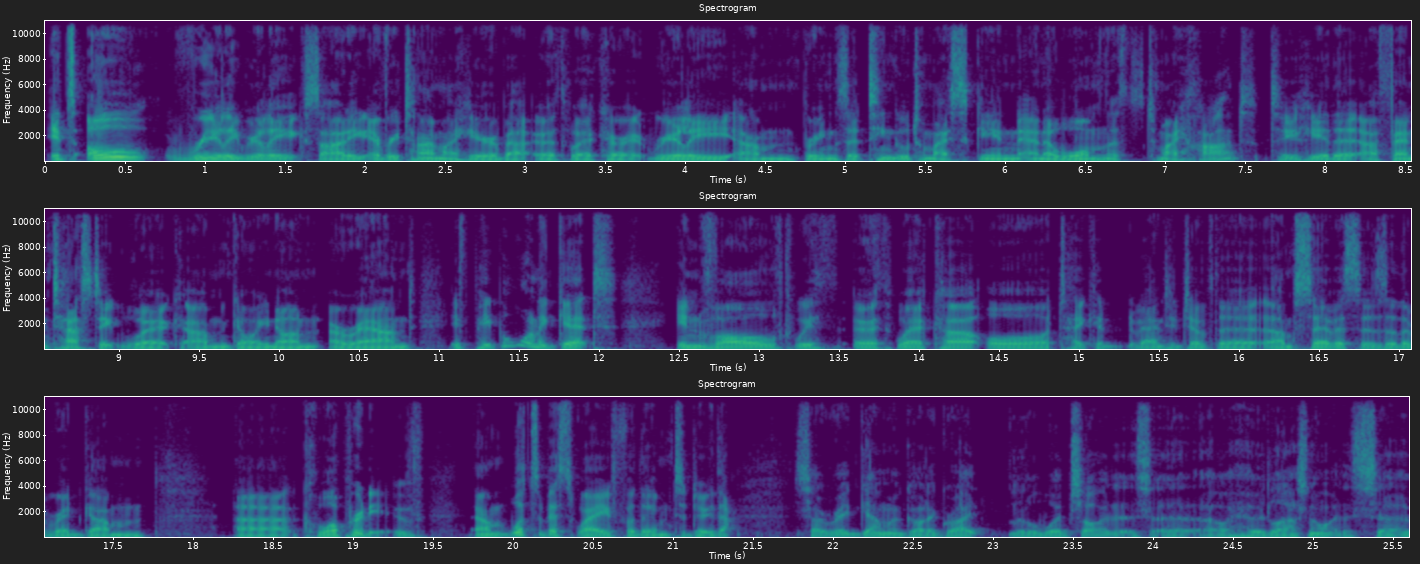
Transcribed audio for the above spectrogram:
it's all really, really exciting. Every time I hear about Earthworker, it really um, brings a tingle to my skin and a warmth to my heart to hear the uh, fantastic work um, going on around. If people want to get involved with Earthworker or take advantage of the um, services of the Red Gum uh, Cooperative, um, what's the best way for them to do that? So Red Gum have got a great little website. As uh, I heard last night, it's uh,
